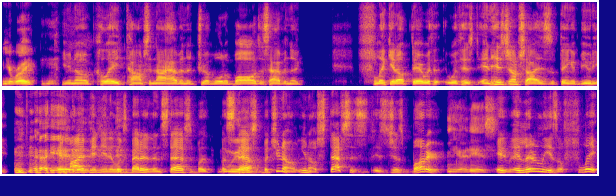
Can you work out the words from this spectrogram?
you're right. You know, Klay Thompson not having to dribble the ball, just having to flick it up there with with his and his jump shot is a thing of beauty. yeah, In my opinion, it looks better than Steph's, but but yeah. Steph's but you know you know Steph's is is just butter. Yeah, it is. It it literally is a flick.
